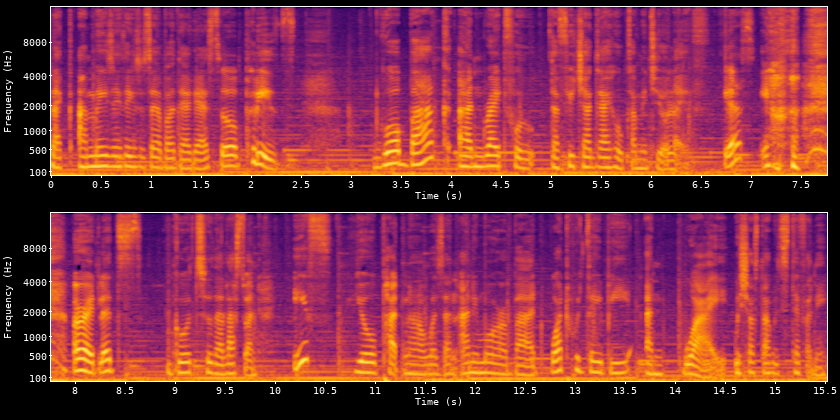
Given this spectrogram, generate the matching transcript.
like amazing things to say about their guy. So please go back and write for the future guy who'll come into your life. Yes? Yeah. all right, let's go to the last one. If your partner was an animal or a bird, what would they be and why? We shall start with Stephanie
